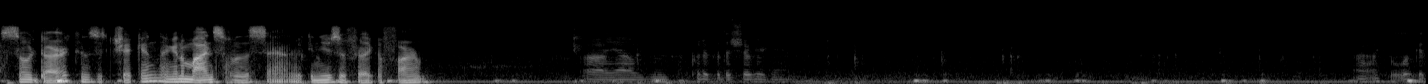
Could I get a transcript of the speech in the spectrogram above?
It's so dark. There's a chicken. I'm gonna mine some of the sand. We can use it for like a farm. Uh, yeah, we can put it for the sugar cane. I don't like the look at.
